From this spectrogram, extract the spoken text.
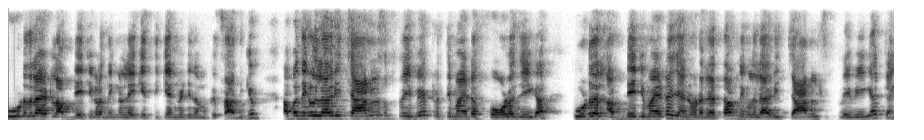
കൂടുതലായിട്ടുള്ള അപ്ഡേറ്റുകൾ നിങ്ങളിലേക്ക് എത്തിക്കാൻ വേണ്ടി നമുക്ക് സാധിക്കും. അപ്പൊ നിങ്ങൾ എല്ലാവരും ചാനൽ സബ്സ്ക്രൈബ് ചെയ്യുക കൃത്യമായിട്ട് ഫോളോ ചെയ്യുക. കൂടുതൽ അപ്ഡേറ്റുമായിട്ട് ഞാൻ ഉടനെ എത്താം. നിങ്ങൾ എല്ലാവരും ചാനൽ സബ്സ്ക്രൈബ് ചെയ്യുക. താങ്ക്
